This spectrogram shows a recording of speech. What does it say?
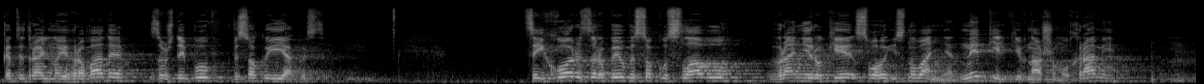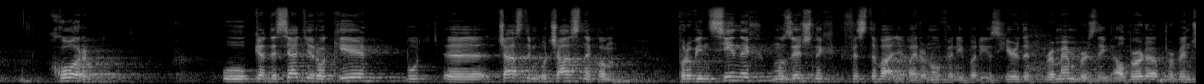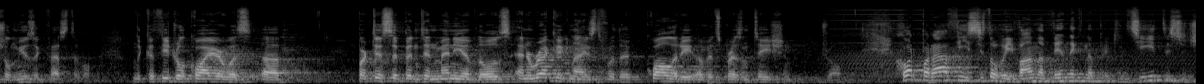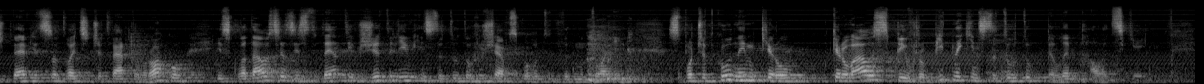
катедральної громади завжди був високої якості. Цей хор заробив високу славу в ранні роки свого існування не тільки в нашому храмі. Хор у 50-ті роки був е, частим учасником провінційних музичних фестивалів. I don't know if anybody is here that remembers the Alberta Provincial Music Festival. The Cathedral Choir was a participant in many of those and recognized for the quality of its presentation. Хор парафії святого Івана виник наприкінці 1924 року і складався зі студентів жителів інституту Грушевського тут в Едмонтоні. Спочатку ним керував співробітник інституту Пилип Галицький.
